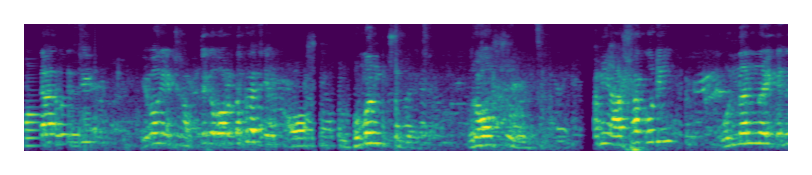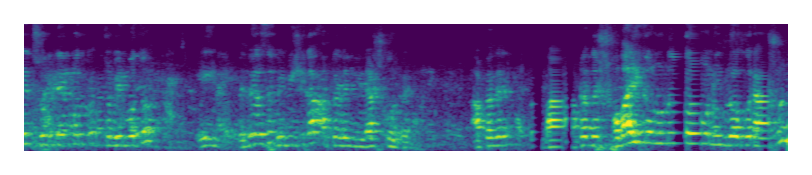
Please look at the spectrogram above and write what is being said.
মজা রয়েছে এবং এর সব থেকে বড় কথা যে রোমাঞ্চ রয়েছে, রহস্য রয়েছে। আমি আশা করি অন্যান্য এখানে ছবিদের মতো ছবির মতো এই বেদরসে বিভীষিকা আপনাদের নিরাশ করবে না। আপনাদের আপনাদের সবাইকে অনুরোধ করব, অনুগ্রহ করে আসুন।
